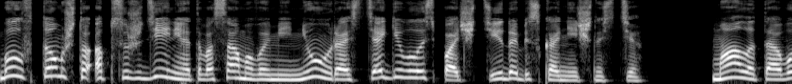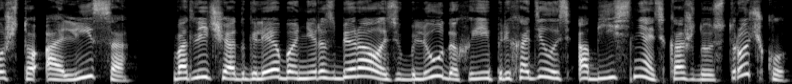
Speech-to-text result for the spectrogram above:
был в том, что обсуждение этого самого меню растягивалось почти до бесконечности. Мало того, что Алиса, в отличие от Глеба, не разбиралась в блюдах, и ей приходилось объяснять каждую строчку,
